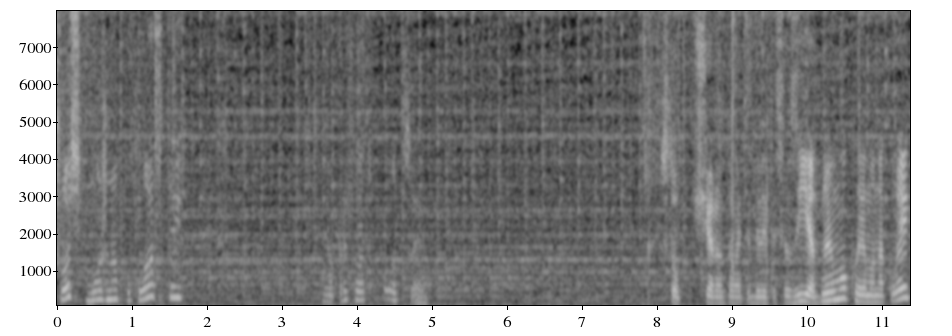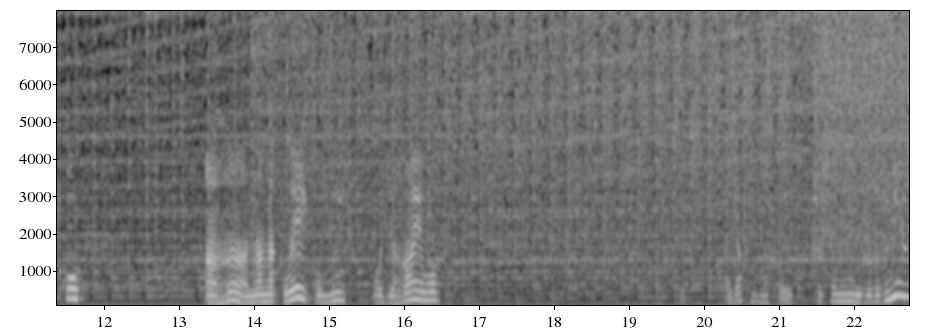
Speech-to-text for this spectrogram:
щось можна покласти. Наприклад, оце. Стоп, ще раз давайте дивитися. З'єднуємо, клеїмо наклейку. Ага, на наклейку ми одягаємо. А як на наклейку? Щось я не дуже розумію,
